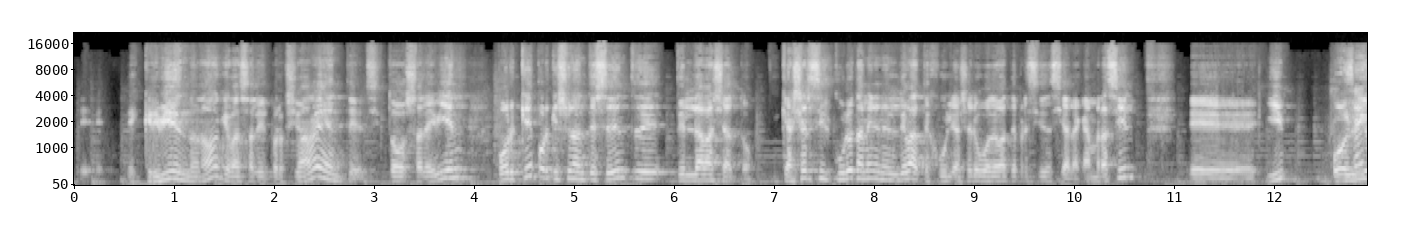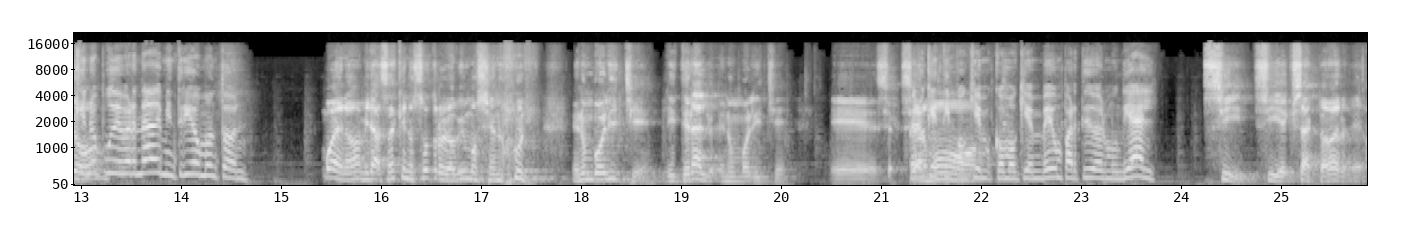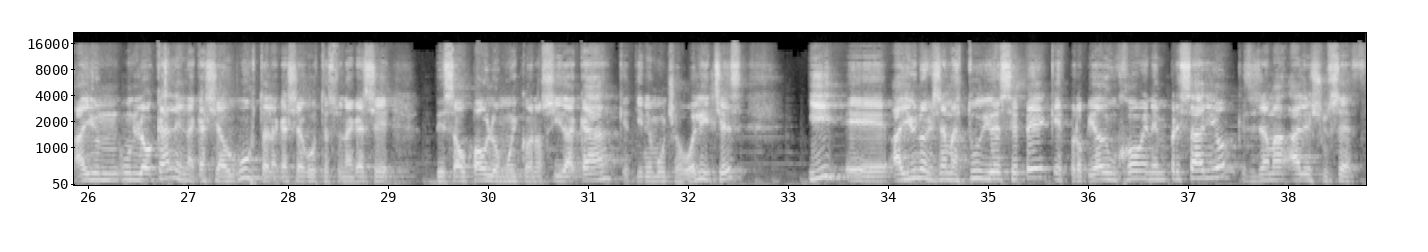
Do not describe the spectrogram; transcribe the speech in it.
eh, escribiendo, ¿no? que va a salir próximamente, si todo sale bien. ¿Por qué? Porque es un antecedente de- del lavallato. Que ayer circuló también en el debate, Julia. Ayer hubo debate presidencial acá en Brasil. eh, y volvió. ¿Sabes que no pude ver nada y me intriga un montón? Bueno, mira, sabes que nosotros lo vimos en un, en un boliche, literal en un boliche. Eh, se- se ¿Pero qué armó- tipo? ¿Quién- ¿Como quien ve un partido del Mundial? Sí, sí, exacto. A ver, hay un, un local en la calle Augusta. La calle Augusta es una calle de Sao Paulo muy conocida acá, que tiene muchos boliches. Y eh, hay uno que se llama Estudio SP, que es propiedad de un joven empresario que se llama Ale Youssef.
